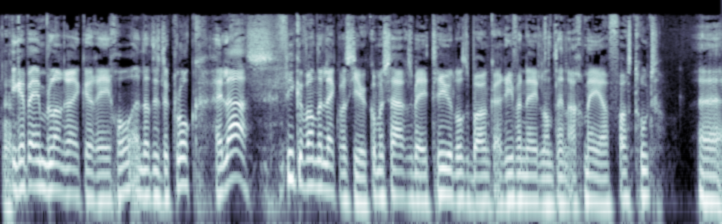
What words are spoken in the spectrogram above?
Ja. Ik heb één belangrijke regel en dat is de klok. Helaas, Fieke van der Lek was hier. Commissaris bij Triodos Bank, Arriva Nederland en Achmea Vastgoed. Eh,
